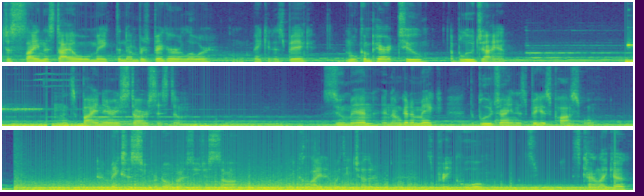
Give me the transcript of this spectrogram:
Just sliding this dial will make the numbers bigger or lower. We'll make it as big. And we'll compare it to a blue giant. And it's a binary star system zoom in and I'm gonna make the blue giant as big as possible. And it makes a supernova as you just saw. They collided with each other. It's pretty cool. It's, it's kind of like a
